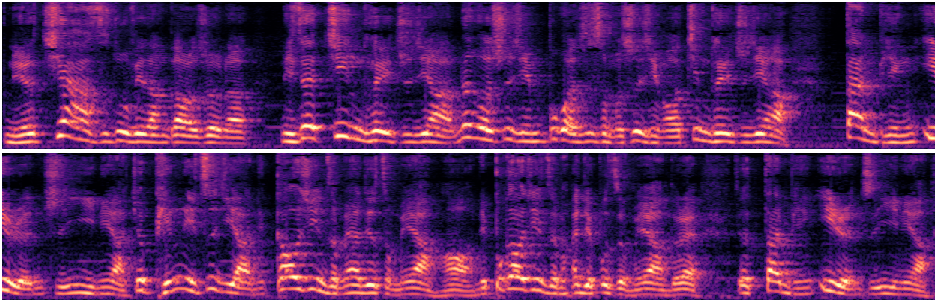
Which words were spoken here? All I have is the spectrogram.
你的价值度非常高的时候呢，你在进退之间啊，任何事情不管是什么事情哦，进退之间啊，但凭一人之意念啊，就凭你自己啊，你高兴怎么样就怎么样啊，你不高兴怎么样就不怎么样，对不对？就但凭一人之意念啊，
